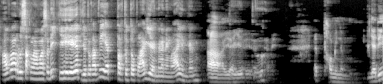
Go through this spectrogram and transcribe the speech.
apa rusak nama sedikit gitu tapi ya tertutup lagi dengan yang lain kan. Ah iya iya. Gitu. iya. Ad hominem. Jadi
